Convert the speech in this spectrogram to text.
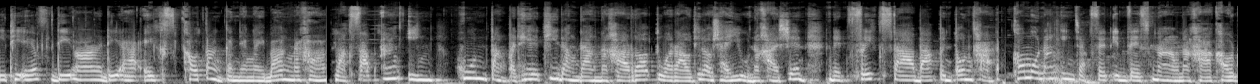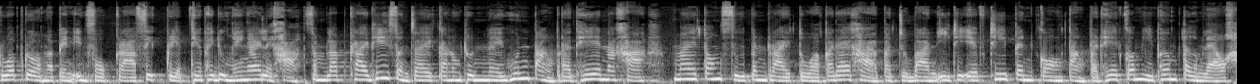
ETF DR DRX เขาต่างกันยังไงบ้างนะคะ หลักทรัพย์อ้างอิง หุ้นต่างประเทศที่ดัง ๆนะคะ รอบตัวเราที่เราใช้อยู่นะคะ เช่น Netflix Starbucks เป็นต้นค่ะ ข้อมูลอ้างอิงจาก Set Invest Now นะคะเขารวบรวมมาเป็นอินโฟกราฟิกเปรียบเทียบให้ดูง่ายๆเลยค่ะสำหรับใครที่สนใจการลงทุนในหุ้นต่างประเทศนะคะ ไม่ต้องซื้อเป็นรายตัวก็ได้ค่ะ ปัจจุบัน ETF ที่เป็นกองต่างประเทศก็มีเพิ่มเติมแล้วค่ะ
